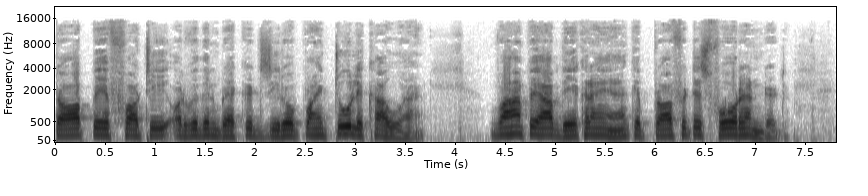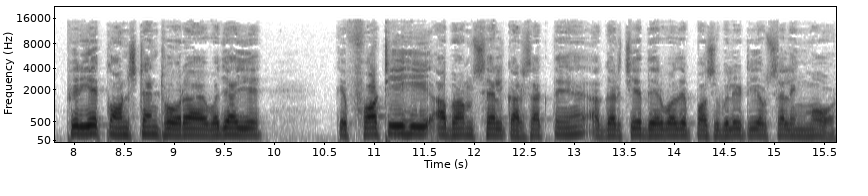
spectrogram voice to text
ٹاپ پہ 40 اور ود ان بریکٹ 0.2 لکھا ہوا ہے وہاں پہ آپ دیکھ رہے ہیں کہ پروفٹ از 400 پھر یہ کانسٹینٹ ہو رہا ہے وجہ یہ کہ فورٹی ہی اب ہم سیل کر سکتے ہیں، اگرچہ there was a possibility of selling more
